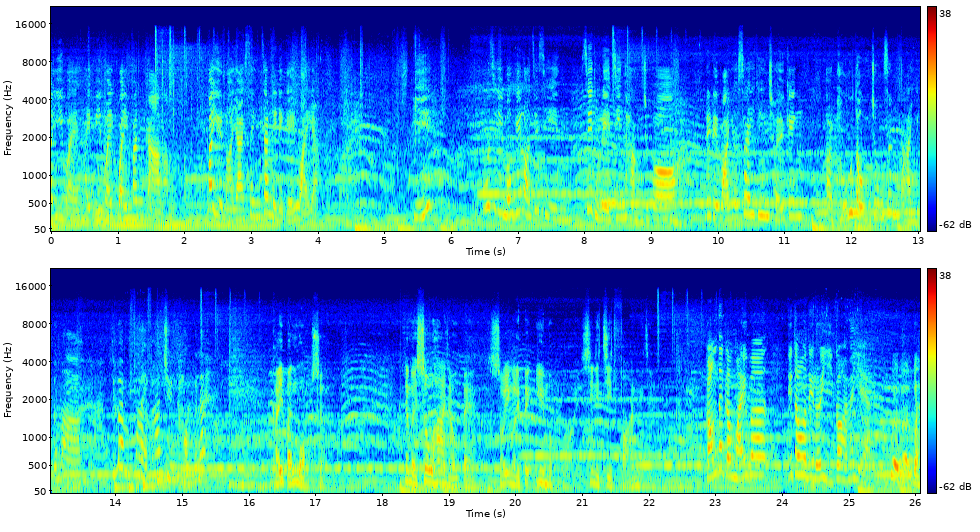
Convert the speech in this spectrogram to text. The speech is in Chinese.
我以為係邊位貴賓駕臨，不原來又係姓曾，你哋幾位啊？咦？好似冇幾耐之前先同你哋餞行啫噃，你哋話要西天取經，誒普渡眾生大業啊嘛，點解咁快係翻轉頭嘅咧？啟稟皇上，因為蘇蝦有病，所以我哋迫於無奈先至折返嘅啫。講得咁委屈，你當我哋女兒國係乜嘢啊？喂喂喂，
